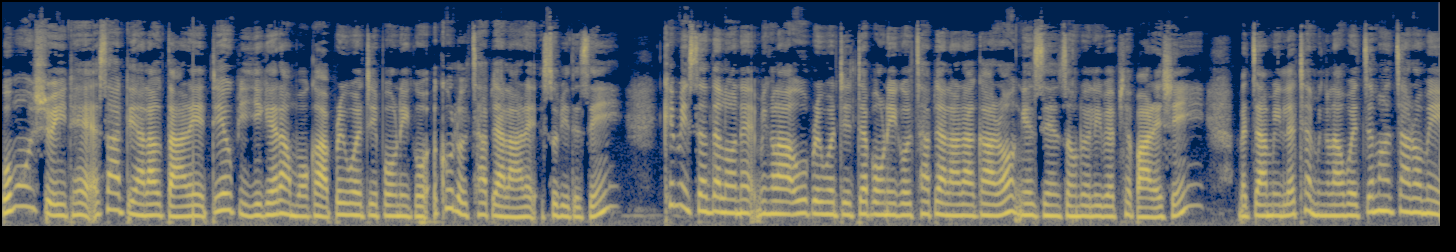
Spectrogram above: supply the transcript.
ဘုံမုံရွှေထဲအစတရာလောက်သားတဲ့တရုတ်ပြည်ရေခဲတောင်မောကပရိဝတ်တီပုံတွေကိုအခုလိုချပြလာတဲ့ဆိုပြတဲ့စဉ်ခိမိစက်တလွန်နဲ့မင်္ဂလာဦးပရိဝတ်တီတပ်ပုံတွေကိုချပြလာတာကတော့ငယ်စဉ်စုံတွေလေးပဲဖြစ်ပါတယ်ရှင်။မကြမီလက်ထက်မင်္ဂလာဝဲကျမကြတော့မေ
